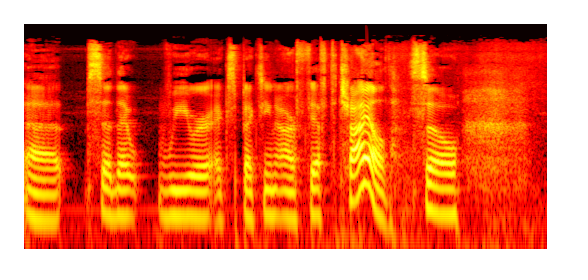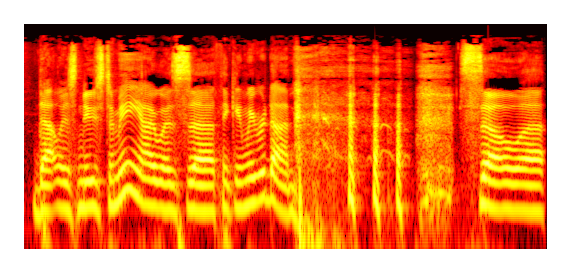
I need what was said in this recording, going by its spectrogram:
uh, said that we were expecting our fifth child. So that was news to me. I was uh, thinking we were done. so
